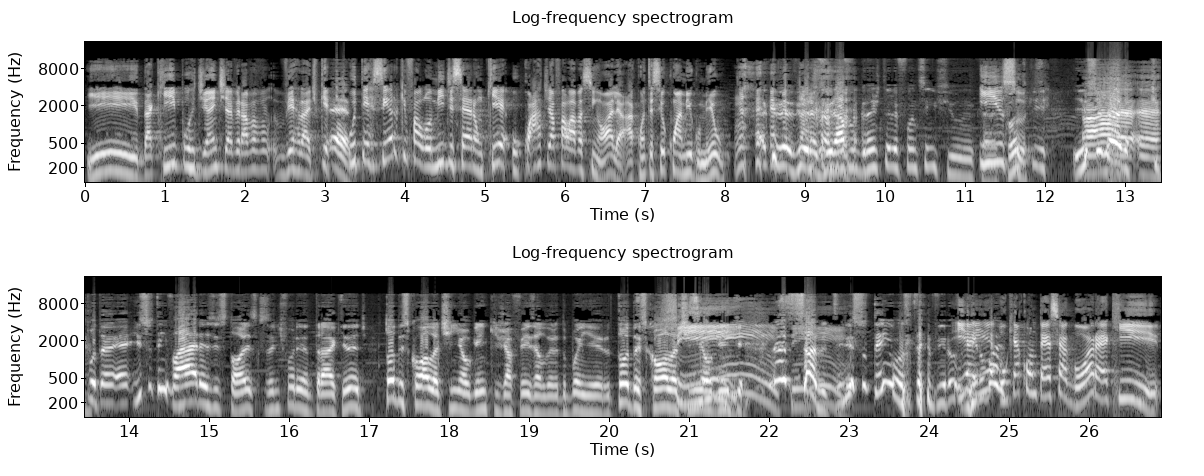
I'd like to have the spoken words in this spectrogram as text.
E daqui por diante já virava verdade. Porque é. o terceiro que falou me disseram que, o quarto já falava assim: olha, aconteceu com um amigo meu. É que vira, virava um grande telefone sem fio, né? Cara? Isso. Isso, ah, velho, é, é. tipo, é, isso tem várias histórias que se a gente for entrar aqui, né, toda escola tinha alguém que já fez a loira do banheiro, toda escola sim, tinha alguém que. É, sabe, isso tem um. Virou, e aí, uma... o que acontece agora é que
